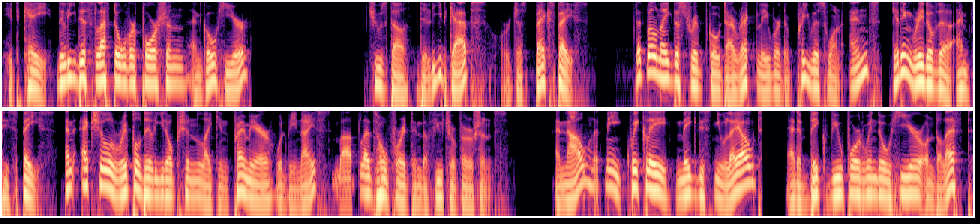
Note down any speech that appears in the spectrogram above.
hit K. Delete this leftover portion and go here. Choose the delete gaps or just backspace. That will make the strip go directly where the previous one ends, getting rid of the empty space. An actual ripple delete option like in Premiere would be nice, but let's hope for it in the future versions. And now let me quickly make this new layout, add a big viewport window here on the left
